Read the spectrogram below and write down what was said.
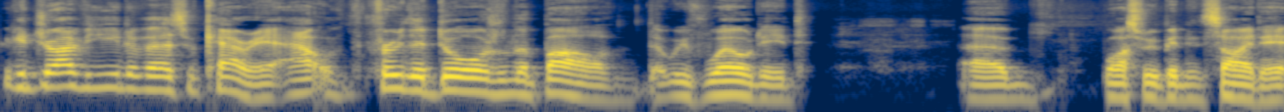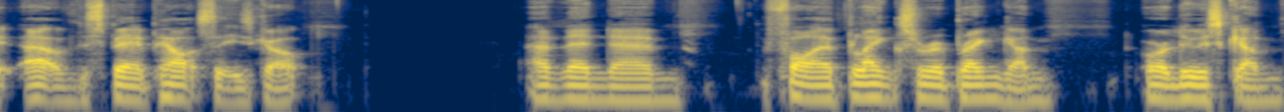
We can drive a universal carrier out of, through the doors of the barn that we've welded, um, whilst we've been inside it, out of the spare parts that he's got, and then um, fire blanks from a Bren gun or a Lewis gun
